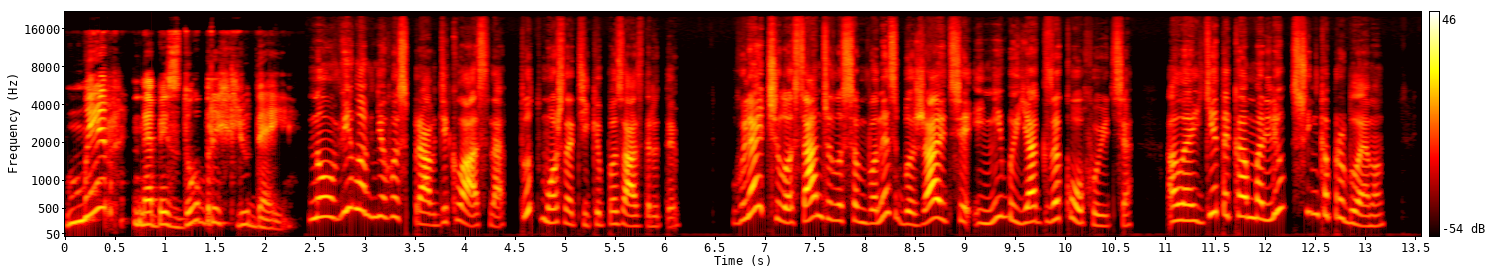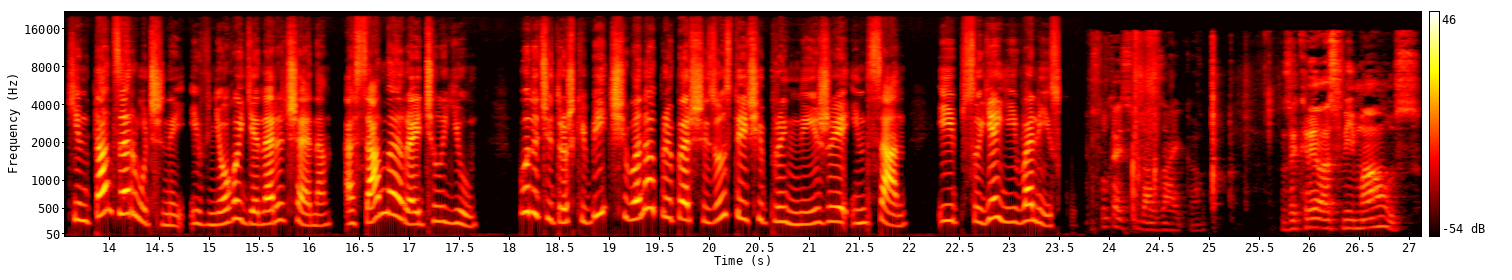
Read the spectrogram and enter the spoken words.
Мир не без добрих людей. Ну, віла в нього справді класна, тут можна тільки позаздрити. Гуляючи Лос-Анджелесом, вони зближаються і ніби як закохуються. Але є така малюсенька проблема. Кімтан заручений, і в нього є наречена, а саме Рейчел Ю. Будучи трошки біч, вона при першій зустрічі принижує інсан і псує їй валізку. Слухай сюди, зайка. Закрила свій маус,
